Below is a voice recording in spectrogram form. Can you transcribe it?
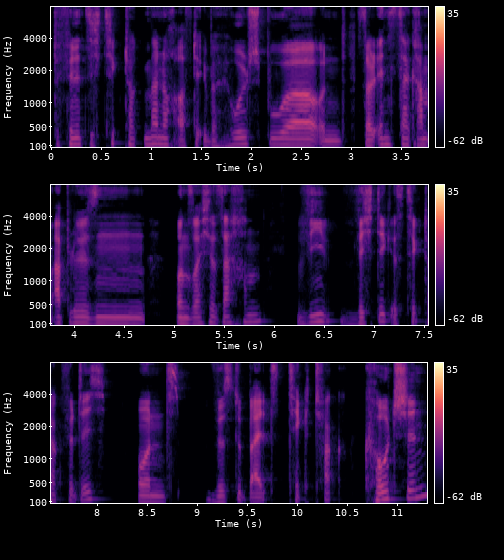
befindet sich TikTok immer noch auf der Überholspur und soll Instagram ablösen und solche Sachen. Wie wichtig ist TikTok für dich? Und wirst du bald TikTok-Coachin?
